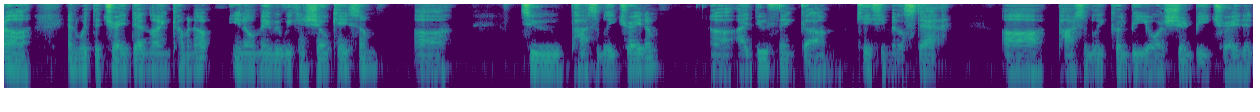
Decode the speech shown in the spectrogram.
Uh, and with the trade deadline coming up, you know maybe we can showcase him uh, to possibly trade him. Uh, I do think um, Casey Mittelstadt uh, possibly could be or should be traded.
